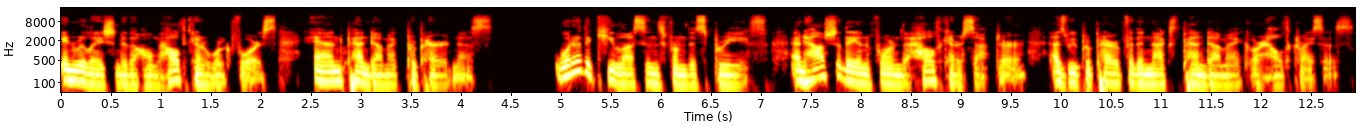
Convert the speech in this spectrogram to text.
in relation to the home healthcare workforce and pandemic preparedness. What are the key lessons from this brief, and how should they inform the healthcare sector as we prepare for the next pandemic or health crisis?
